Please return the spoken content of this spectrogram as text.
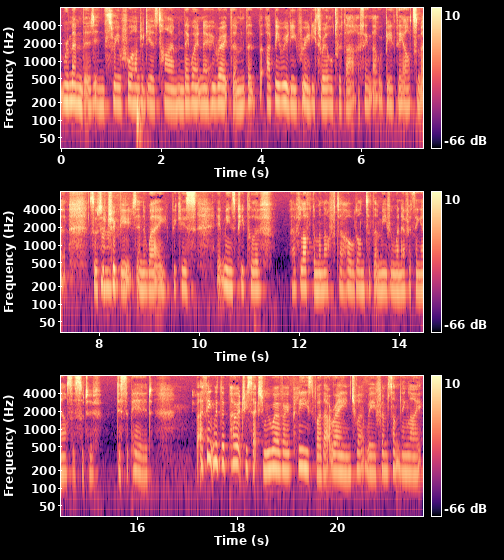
remembered in three or four hundred years time and they won't know who wrote them that, I'd be really really thrilled with that I think that would be the ultimate sort of mm. tribute in a way because it means people have have loved them enough to hold on to them even when everything else has sort of disappeared but I think with the poetry section, we were very pleased by that range, weren't we? From something like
